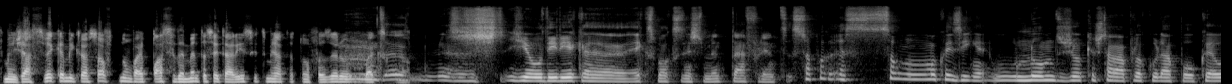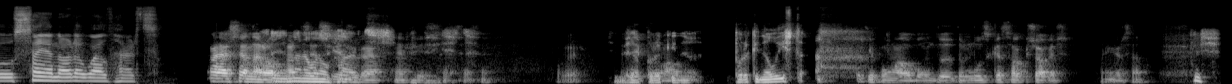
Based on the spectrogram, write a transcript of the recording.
também já se vê que a Microsoft não vai placidamente aceitar isso e também já estão a fazer o, o Xbox. E eu diria que a Xbox neste momento está à frente. Só, para, só uma coisinha: o nome do jogo que eu estava a procurar há pouco é o Sayonara Wild Hearts. Ah, Sayonara Wild Hearts. Wild Hearts. É fixe, é Já por aqui, na, por aqui na lista. É tipo um álbum de, de música só que jogas. É engraçado. Ixi.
